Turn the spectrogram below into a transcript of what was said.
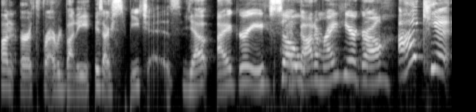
unearth for everybody is our speeches. Yep, I agree. So- I've got them right here, girl. I can't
